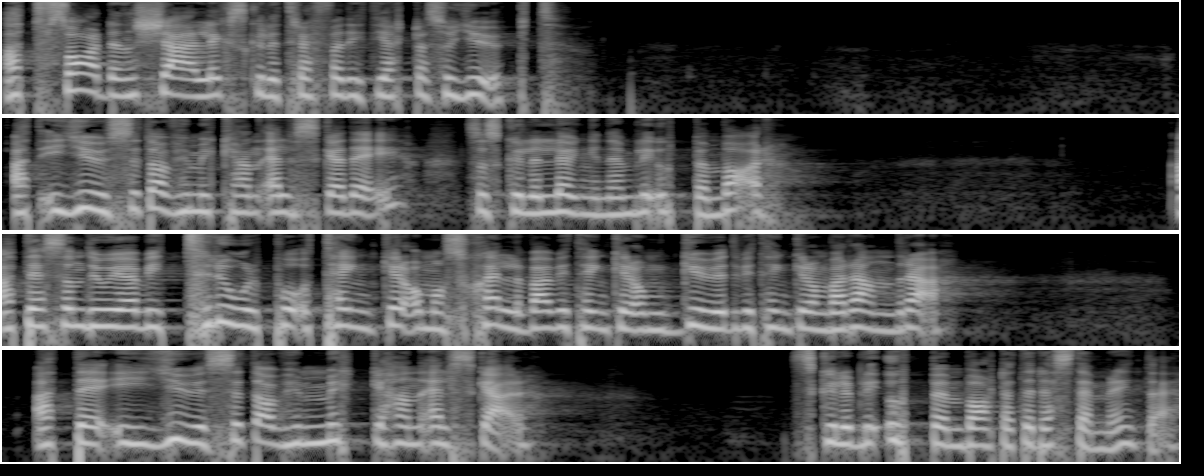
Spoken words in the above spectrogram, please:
Att Faderns kärlek skulle träffa ditt hjärta så djupt att i ljuset av hur mycket han älskar dig så skulle lögnen bli uppenbar. Att det som du och jag vi tror på och tänker om oss själva, vi tänker om Gud, vi tänker om varandra. Att det i ljuset av hur mycket han älskar skulle bli uppenbart att det där stämmer inte.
